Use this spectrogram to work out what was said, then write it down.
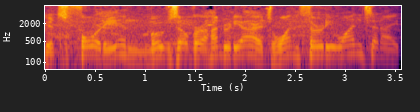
It's 40 and moves over 100 yards. 131 tonight.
